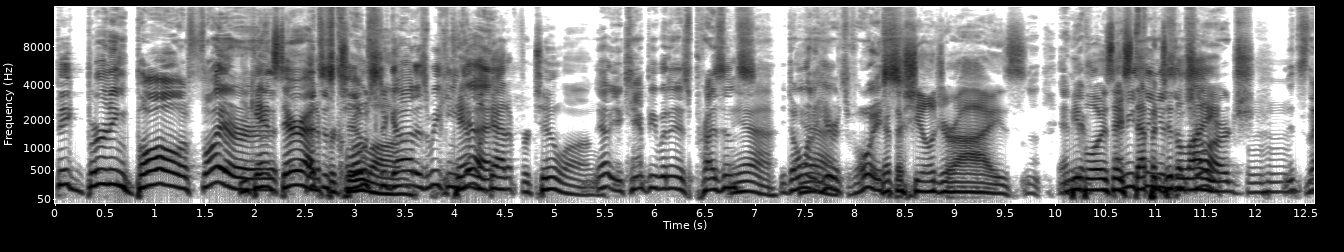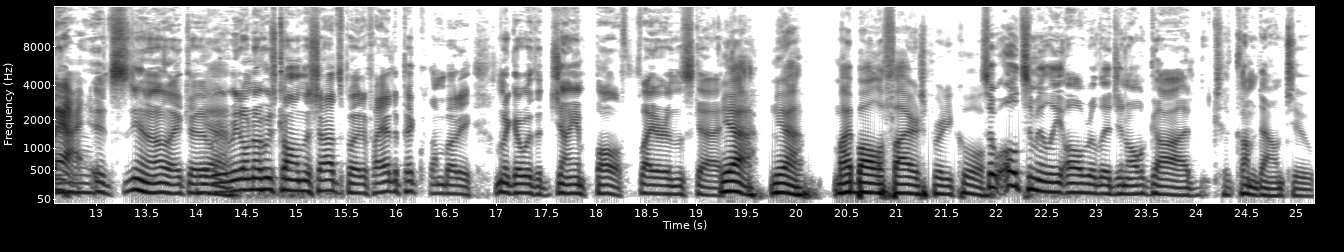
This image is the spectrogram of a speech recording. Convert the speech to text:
big burning ball of fire. you can't stare at that's it as for too close long. to God as we can you can't get. look at it for too long. Yeah, you can't be within his presence. Yeah, You don't want to hear its voice. You have to shield your eyes. And people always say, "Step into the in light." Charge, Mhm, It's that. It's you know like uh, Yeah. we, we don't know who's calling the shots, but if I had to pick somebody, I'm gonna go with a giant ball of fire in the sky. Yeah, yeah. My ball of fire is pretty cool. So ultimately, all religion, all God, could come down to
